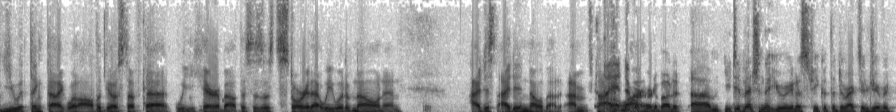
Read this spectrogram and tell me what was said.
you would think that, like, with all the ghost stuff that we hear about, this is a story that we would have known. And I just, I didn't know about it. I'm I had never heard about it. Um, you did mention that you were going to speak with the director. Did you ever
